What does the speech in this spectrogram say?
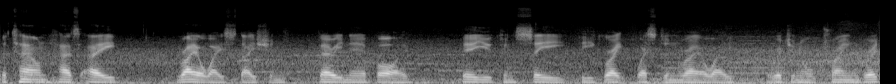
The town has a railway station very nearby. Here you can see the Great Western Railway original train bridge.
